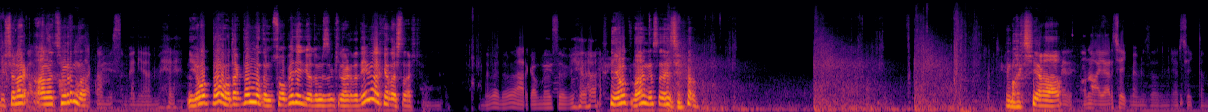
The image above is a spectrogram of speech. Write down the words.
bir şeyler anlatıyorum da. Yok lan odaklanmadım. Sohbet ediyordum bizimkilerde değil mi arkadaşlar? değil mi değil mi? Arkamdan seviyor. Yok lan ne söyleyeceğim. Bak ya. Evet, Ona ayar çekmemiz lazım gerçekten. bu.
